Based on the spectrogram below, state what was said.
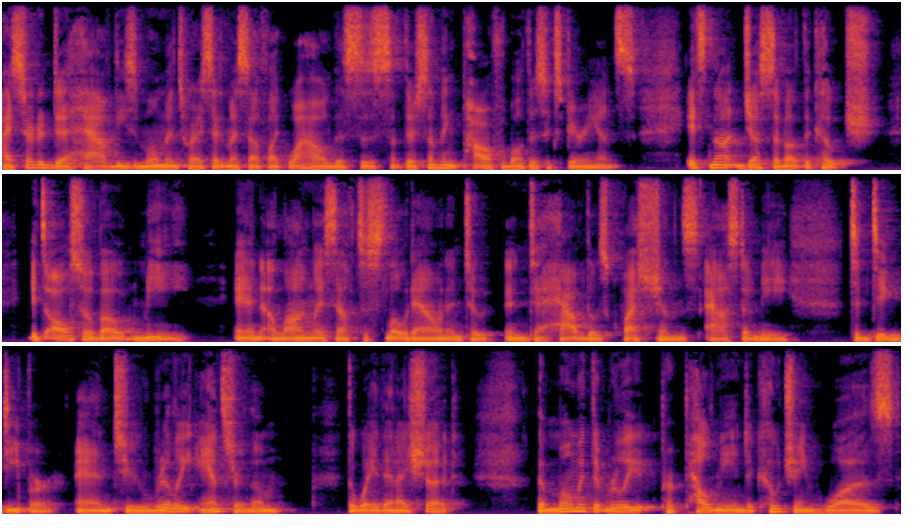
I started to have these moments where I said to myself, like, wow, this is, there's something powerful about this experience. It's not just about the coach. It's also about me and allowing myself to slow down and to and to have those questions asked of me to dig deeper and to really answer them the way that I should. The moment that really propelled me into coaching was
